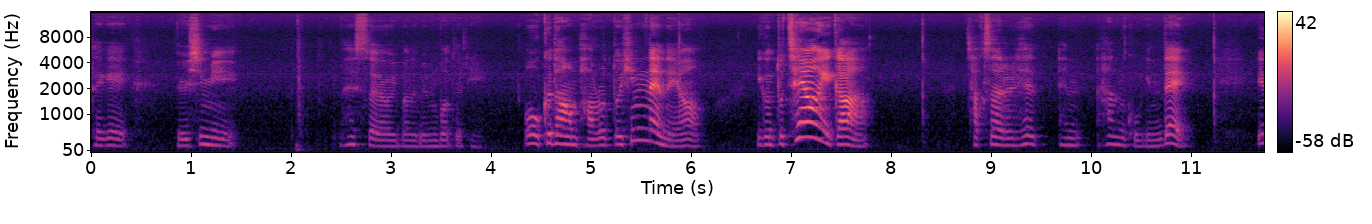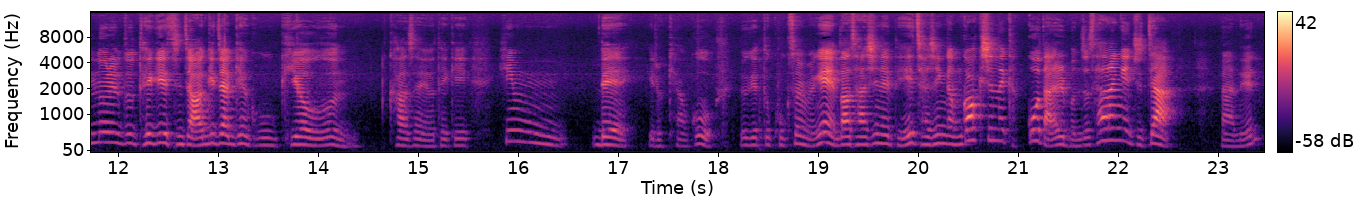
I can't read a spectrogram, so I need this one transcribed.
되게 열심히 했어요 이번에 멤버들이. 어 그 다음 바로 또 힘내네요. 이건 또 채영이가 작사를 해, 한 곡인데 이 노래도 되게 진짜 아기자기하고 귀여운 가사예요. 되게 힘내 이렇게 하고 여기 또 곡 설명에 나 자신에 대해 자신감과 확신을 갖고 나를 먼저 사랑해주자 라는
